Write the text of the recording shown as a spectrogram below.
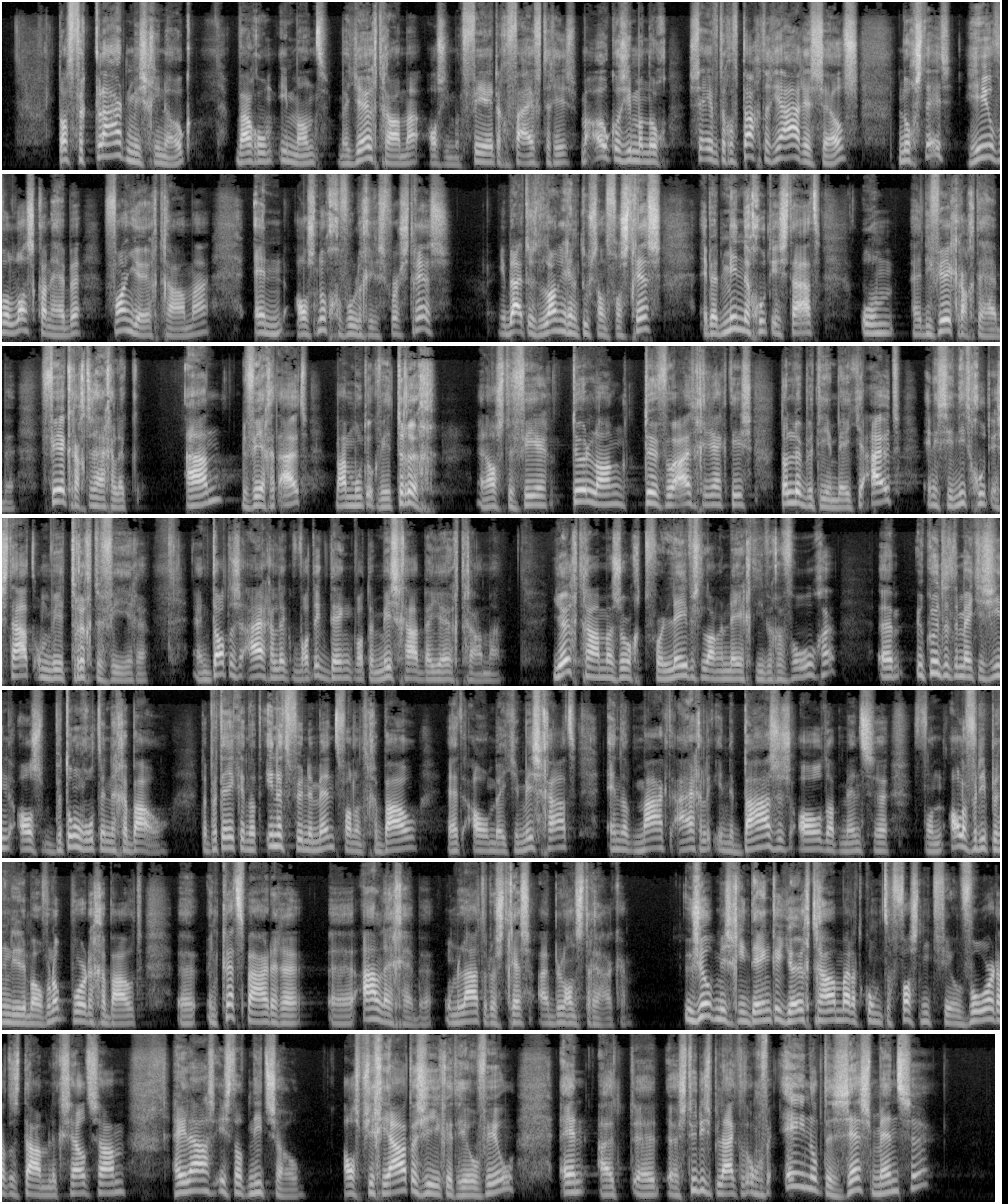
Dat verklaart misschien ook waarom iemand met jeugdtrauma, als iemand 40 of 50 is, maar ook als iemand nog 70 of 80 jaar is zelfs, nog steeds heel veel last kan hebben van jeugdtrauma en alsnog gevoelig is voor stress. Je blijft dus langer in een toestand van stress en bent minder goed in staat om eh, die veerkracht te hebben. Veerkracht is eigenlijk aan, de veer gaat uit, maar moet ook weer terug. En als de veer te lang, te veel uitgerekt is, dan lubbert hij een beetje uit en is hij niet goed in staat om weer terug te veren. En dat is eigenlijk wat ik denk wat er misgaat bij jeugdtrauma. Jeugdtrauma zorgt voor levenslange negatieve gevolgen. Um, u kunt het een beetje zien als betonrot in een gebouw. Dat betekent dat in het fundament van het gebouw het al een beetje misgaat. En dat maakt eigenlijk in de basis al dat mensen van alle verdiepingen die er bovenop worden gebouwd, uh, een kwetsbaardere uh, aanleg hebben om later door stress uit balans te raken. U zult misschien denken, jeugdtrauma, dat komt er vast niet veel voor, dat is tamelijk zeldzaam. Helaas is dat niet zo. Als psychiater zie ik het heel veel. En uit uh, studies blijkt dat ongeveer 1 op de 6 mensen,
